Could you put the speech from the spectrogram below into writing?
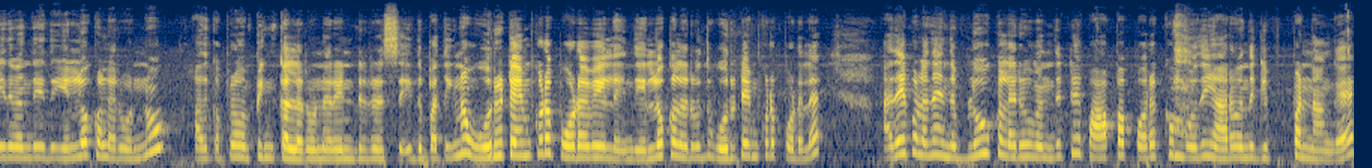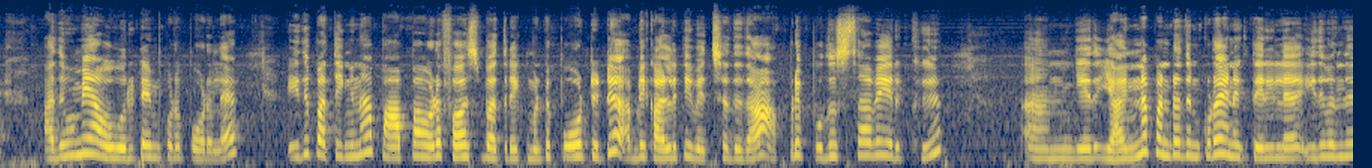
இது வந்து இது எல்லோ கலர் ஒன்றும் அதுக்கப்புறம் பிங்க் கலர் ஒன்று ரெண்டு ட்ரெஸ் இது பார்த்திங்கன்னா ஒரு டைம் கூட போடவே இல்லை. இந்த எல்லோ கலர் வந்து ஒரு டைம் கூட போடலை. அதே போல் தான் இந்த ப்ளூ கலரும் வந்துட்டு பாப்பா பிறக்கும் போது யாரோ வந்து கிஃப்ட் பண்ணாங்க. அதுவுமே அவள் ஒரு டைம் கூட போடலை. இது பார்த்திங்கன்னா பாப்பாவோட ஃபர்ஸ்ட் பர்த்டேக்கு மட்டும் போட்டுட்டு அப்படியே கழட்டி வச்சது தான் அப்படியே புதுசாகவே இருக்குது எது என்ன பண்ணுறதுன்னு கூட எனக்கு தெரியல. இது வந்து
